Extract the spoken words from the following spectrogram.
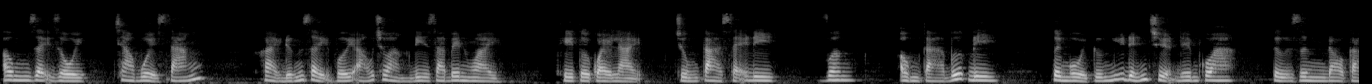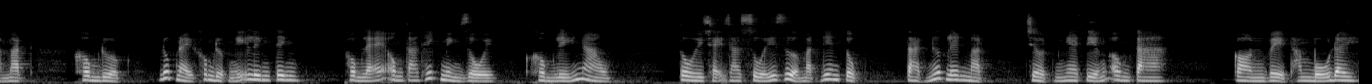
Ông dậy rồi, chào buổi sáng. Khải đứng dậy với áo choàng đi ra bên ngoài. Khi tôi quay lại, chúng ta sẽ đi. Vâng, ông ta bước đi. Tôi ngồi cứ nghĩ đến chuyện đêm qua, tự dưng đỏ cả mặt. Không được, lúc này không được nghĩ linh tinh. Không lẽ ông ta thích mình rồi, không lý nào. Tôi chạy ra suối rửa mặt liên tục, tạt nước lên mặt, chợt nghe tiếng ông ta. Còn về thăm bố đây,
